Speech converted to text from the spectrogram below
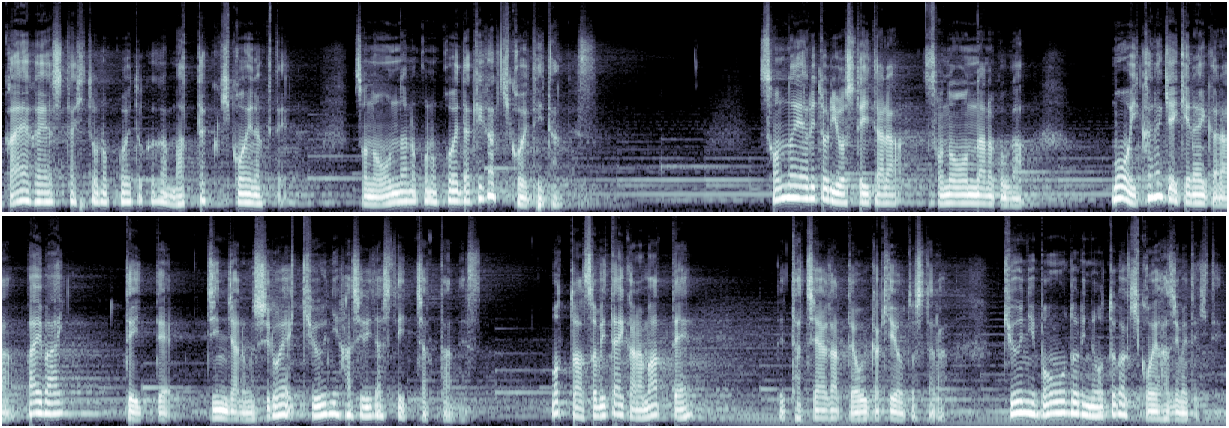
ガヤガヤした人の声とかが全く聞こえなくてその女の子の声だけが聞こえていたんです。そんなやりとりをしていたらその女の子がもう行かなきゃいけないからバイバイって言って神社の後ろへ急に走り出して行っちゃったんです。もっと遊びたいから待ってで立ち上がって追いかけようとしたら急に盆踊りの音が聞こえ始めてきて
